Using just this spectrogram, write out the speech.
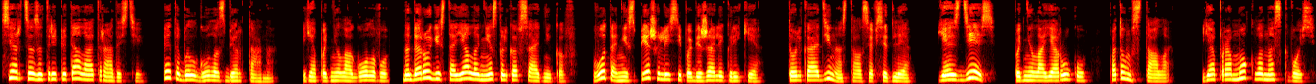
Сердце затрепетало от радости. Это был голос Бертана. Я подняла голову. На дороге стояло несколько всадников. Вот они спешились и побежали к реке. Только один остался в седле. Я здесь, подняла я руку, потом встала. Я промокла насквозь.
